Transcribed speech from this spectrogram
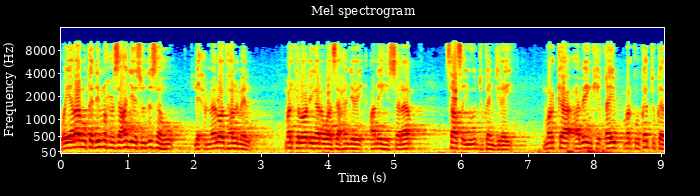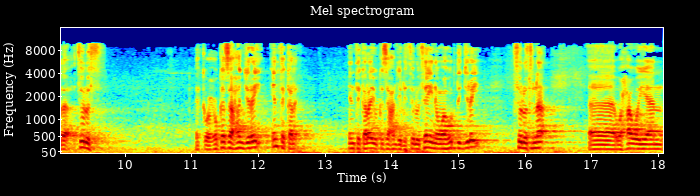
wayanaamu kadibna wuxuu saan jiray sudusahu lix meelood hal meel markii loo dhigana waa saaxan jiray calayhi salaam saas ayuu u tukan jiray marka habeenkii qeyb markuu ka tukada ulu wuxuu ka saaxan jiray inta kale. Inta kale ayuu ka saan jiray. Uluayna waa hurdi jiray. Uluna waxaa weeyaan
